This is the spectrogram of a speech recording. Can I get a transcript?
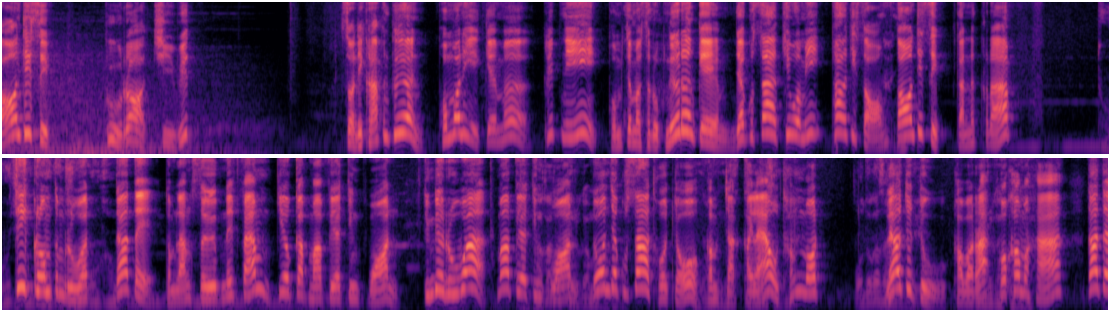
ตอนที่ 10 ผู้รอดชีวิต สวัสดีครับเพื่อนๆ ผมวานิเกมเมอร์ คลิปนี้ผมจะมาสรุปเนื้อเรื่องเกมยากุซ่าคิวามิภาคที่ 2 ตอนที่ 10 กันนะครับ ที่กรมตำรวจดาเตะกำลังสืบในแฟ้มเกี่ยวกับมาเฟียจึงกวอน จึงได้รู้ว่ามาเฟียจึงกวอนโดนยากุซ่าโทโจกำจัดไปแล้วทั้งหมด แล้วจู่ๆคาวาระก็เข้ามาหา ดาเตะ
